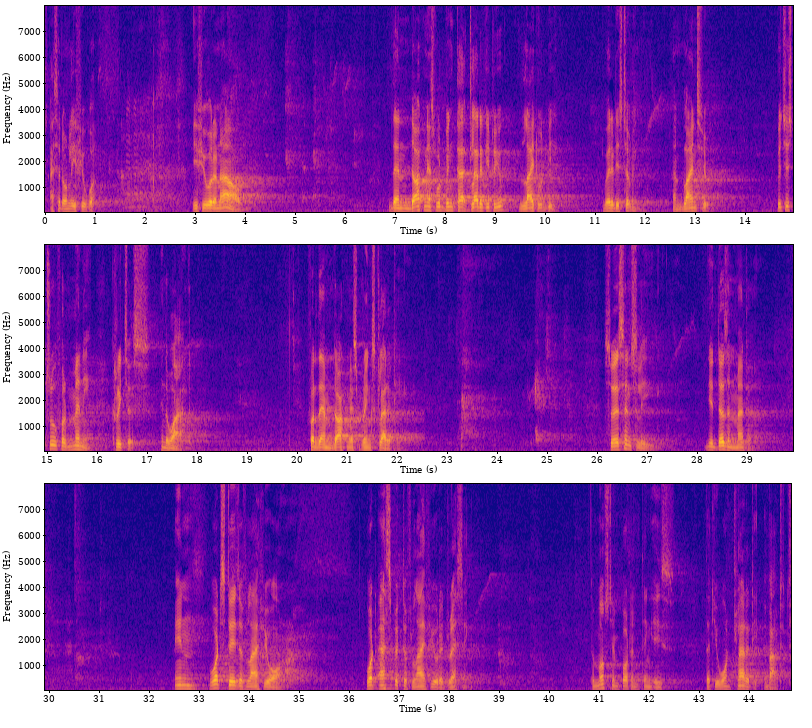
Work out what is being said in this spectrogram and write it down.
I said only if you were. If you were an owl, then darkness would bring clarity to you, light would be very disturbing and blinds you, which is true for many creatures in the wild. For them, darkness brings clarity. So essentially, it doesn't matter in what stage of life you are, what aspect of life you're addressing. The most important thing is that you want clarity about it.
